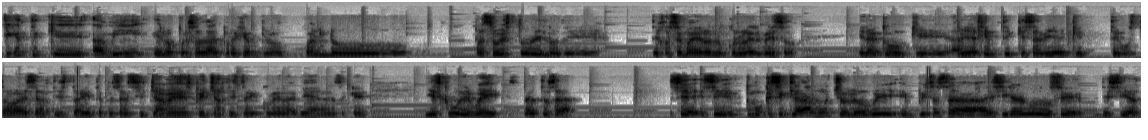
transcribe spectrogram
fíjate que a mí en lo personal, por ejemplo, cuando pasó esto de lo de, José Madero con lo del beso, era como que había gente que sabía que te gustaba ese artista y te empezaba a decir, ya ves, pinche artista que culera de mierda, no sé qué. Y es como de, güey, espérate, o sea, se, como que se clavan mucho, ¿no, güey? Empiezas a, decir algo, no sé, de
